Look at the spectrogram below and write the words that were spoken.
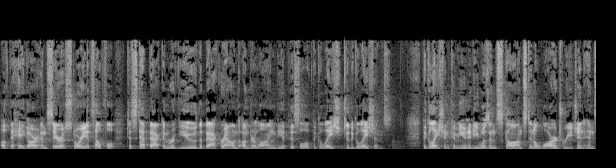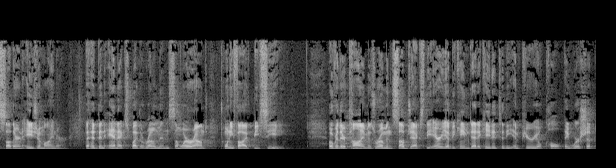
of the Hagar and Sarah story, it's helpful to step back and review the background underlying the epistle of the Galat- to the Galatians. The Galatian community was ensconced in a large region in southern Asia Minor that had been annexed by the Romans somewhere around 25 BC. Over their time as Roman subjects, the area became dedicated to the imperial cult. They worshiped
